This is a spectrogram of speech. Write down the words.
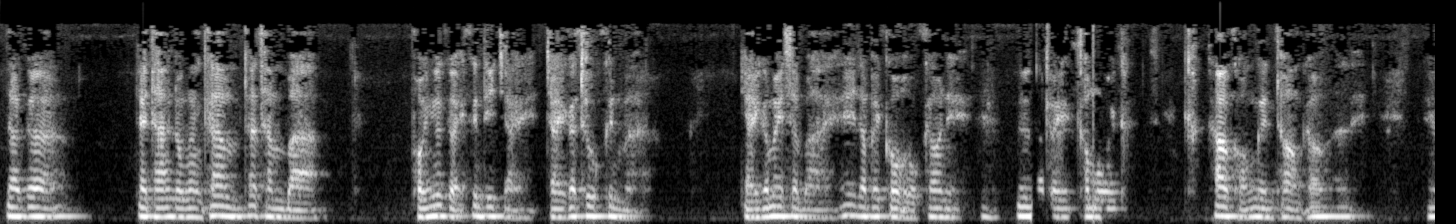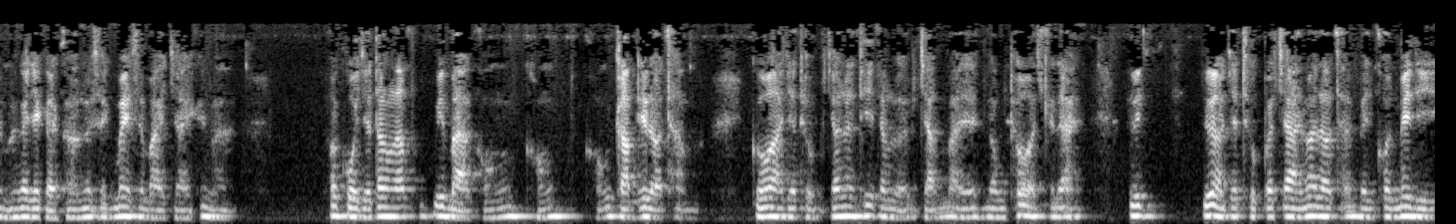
แล้วก็แต่ทางตรงกันข้ามถ้าทำบาปผลก็เกิดขึ้นที่ใจ ใจก็ทุกข์ขึ้นมา ใจก็ไม่สบายเฮ้เราไปโกหกเขาเนี่ยหรือเราไปขโมยข้าวของเงินทองเขาอะไรมันก็จะเกิดความรู้สึกไม่สบายใจขึ้นมา เพราะกลัวจะต้องรับวิบากของของของกรรมที่เราทำกลัวอาจจะถูกเจ้าหน้าที่ตำรวจจับมาลงโทษก็ได้ หรือหรืออาจจะถูกประจานว่าเราทำเป็นคนไม่ดี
